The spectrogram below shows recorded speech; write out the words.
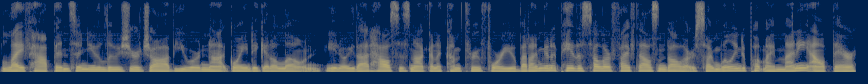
life happens and you lose your job, you are not going to get a loan. You know that house is not going to come through for you, but I'm going to pay the seller five thousand dollars. So I'm willing to put my money out there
